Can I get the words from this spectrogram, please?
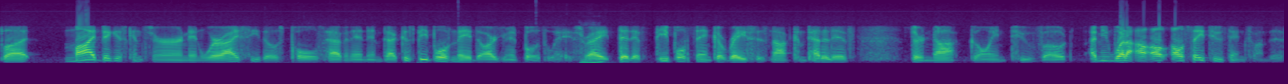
But my biggest concern and where I see those polls having an impact, because people have made the argument both ways, right? That if people think a race is not competitive, they're not going to vote. I mean, what I'll, I'll say two things on this.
